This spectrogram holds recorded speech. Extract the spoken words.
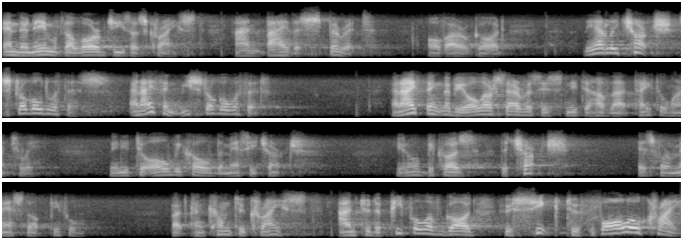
in the name of the Lord Jesus Christ and by the Spirit of our God. The early church struggled with this, and I think we struggle with it. And I think maybe all our services need to have that title, actually. They need to all be called the messy church. You know, because the church is for messed up people, but can come to Christ and to the people of God who seek to follow Christ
